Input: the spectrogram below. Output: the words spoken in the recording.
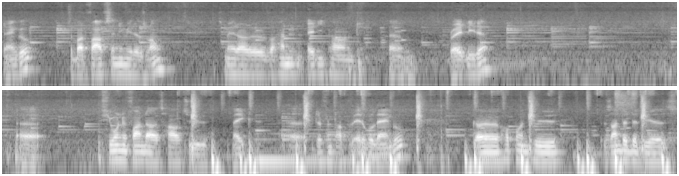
dangle. It's about 5 centimeters long. It's made out of 180 pound um, braid leader. Uh, if you want to find out how to make a different type of edible dangle, go hop onto Zander de Beer's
